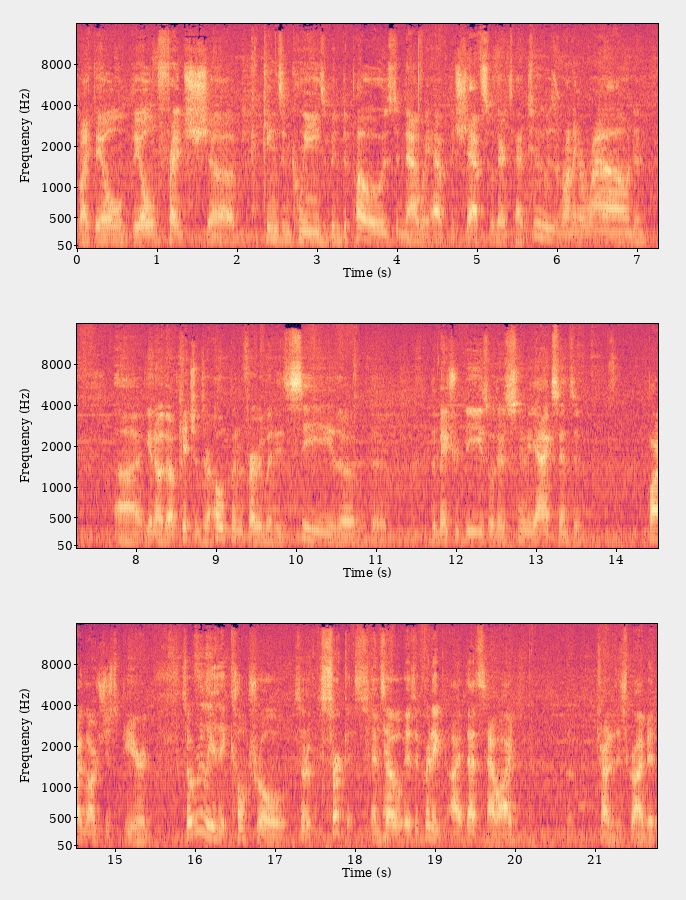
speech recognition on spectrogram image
right? The old the old French uh, kings and queens have been deposed, and now we have the chefs with their tattoos running around, and uh, you know the kitchens are open for everybody to see. The the the maitre d's with their snooty accents have by and large disappeared. So it really is a cultural sort of circus. And so as a critic, I, that's how I try to describe it.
